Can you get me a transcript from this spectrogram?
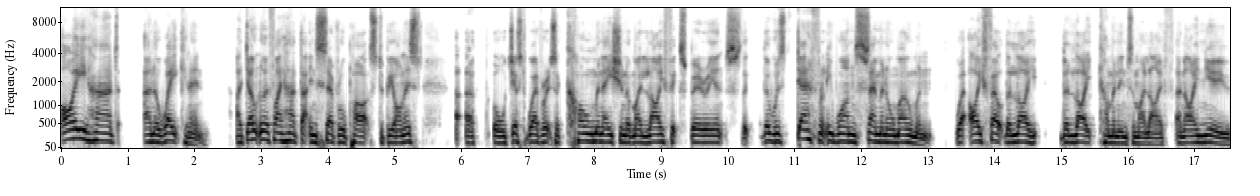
I had an awakening. I don't know if I had that in several parts, to be honest, uh, uh, or just whether it's a culmination of my life experience. That there was definitely one seminal moment where I felt the light, the light coming into my life, and I knew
